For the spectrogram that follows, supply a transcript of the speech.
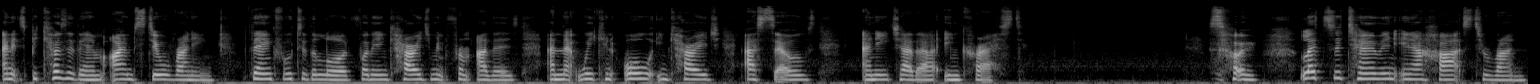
and it's because of them I'm still running thankful to the Lord for the encouragement from others and that we can all encourage ourselves and each other in Christ so let's determine in our hearts to run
